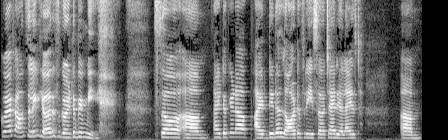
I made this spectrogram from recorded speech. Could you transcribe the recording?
queer counseling here is going to be me. so um, I took it up. I did a lot of research. I realized. Um,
